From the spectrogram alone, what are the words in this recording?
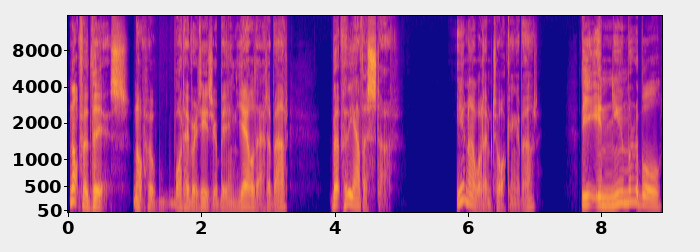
Not for this, not for whatever it is you're being yelled at about, but for the other stuff. You know what I'm talking about. The innumerable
